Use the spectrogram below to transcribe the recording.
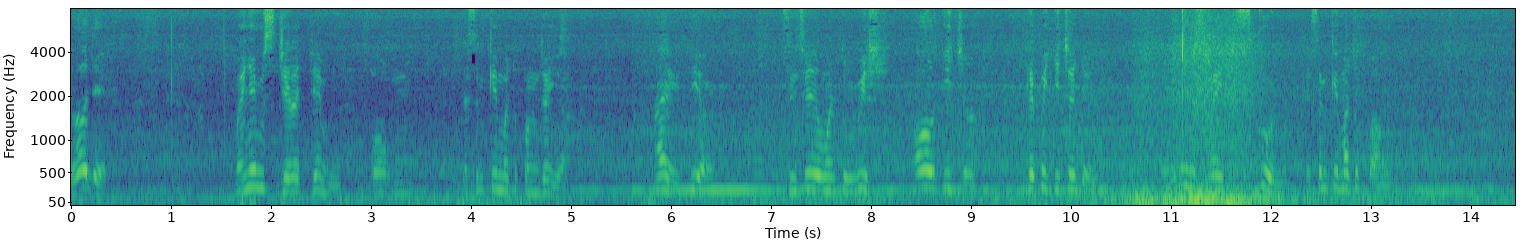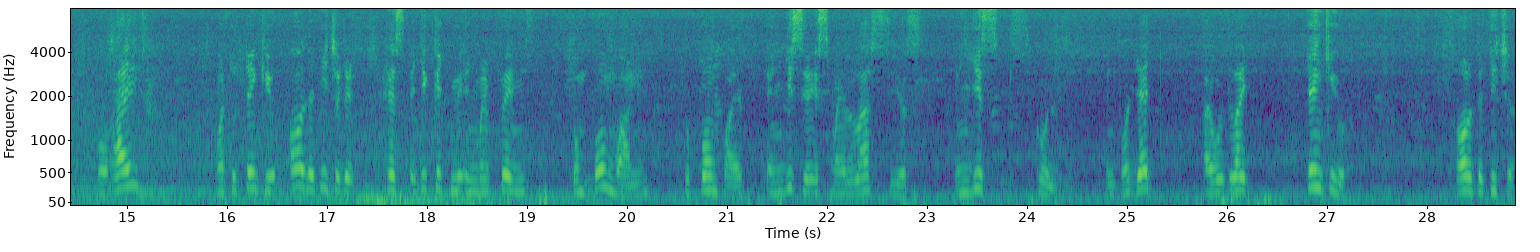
Hello there. My name is Jared Jimmy from SMK Matupang Jaya. I here sincerely want to wish all teacher happy teacher day. And this is my school, SMK Matupang. For I want to thank you all the teacher that has educated me and my friends from Form 1 to Form 5 and this year is my last year in this school. And for that, I would like thank you all the teacher.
